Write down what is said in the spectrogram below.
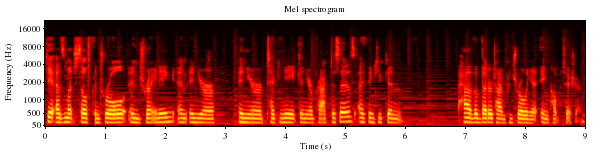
get as much self control in training and in your in your technique and your practices, I think you can have a better time controlling it in competition.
